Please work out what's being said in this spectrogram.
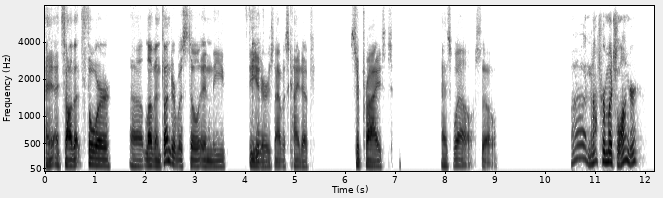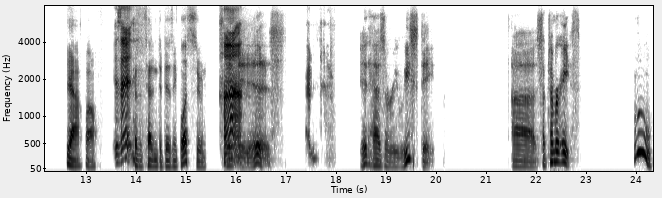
I, I saw that Thor: uh, Love and Thunder was still in the theaters, and I was kind of surprised as well. So Uh, not for much longer. Yeah, well, Is it? because it's heading to Disney Plus soon. Huh. It, it is. It has a release date. Uh, September 8th, Ooh,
